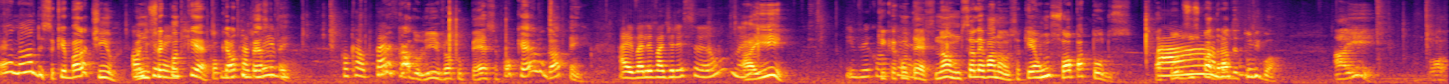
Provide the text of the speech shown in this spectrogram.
É nada, isso aqui é baratinho. Eu Onde não que sei vende? quanto que é. Qualquer Mercado autopeça Livre? tem. Qualquer autopeça? Mercado Livre, autopeça, qualquer lugar tem. Aí vai levar a direção, né? Aí, E ver o qual que que é. acontece? Não, não precisa levar não. Isso aqui é um só pra todos. Pra todos os Ah, quadrados é tudo igual. Aí, ó.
